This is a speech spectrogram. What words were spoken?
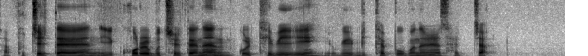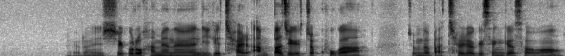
자, 붙일 땐 이 코를 붙일 때는 꿀팁이 여기 밑에 부분을 살짝 이런 식으로 하면은 이게 잘 안 빠지겠죠, 코가. 좀 더 마찰력이 생겨서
